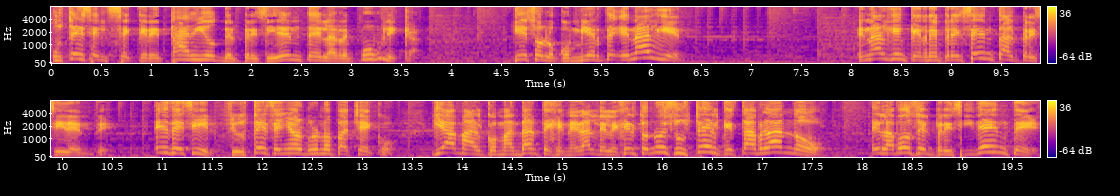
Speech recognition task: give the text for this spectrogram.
Usted es el secretario del presidente de la República. Y eso lo convierte en alguien. En alguien que representa al presidente. Es decir, si usted, señor Bruno Pacheco, llama al comandante general del ejército, no es usted el que está hablando, es la voz del presidente.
